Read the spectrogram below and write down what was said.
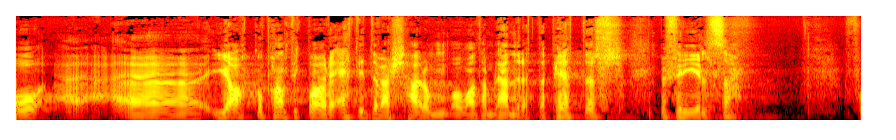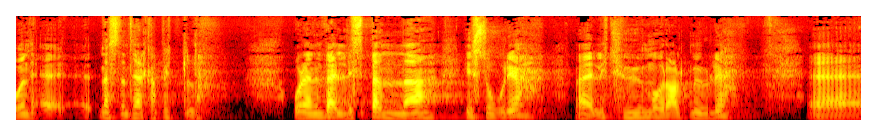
Og eh, Jakob han fikk bare ett lite vers her om, om at han ble henretta. Peters befrielse får eh, nesten et helt kapittel. Og det er en veldig spennende historie med litt humor og alt mulig. Eh,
